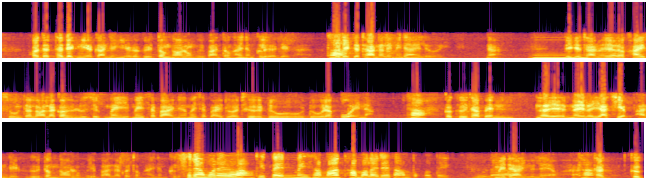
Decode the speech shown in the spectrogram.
เพ ราะถ้าถ้าเด็กมีอาการอย่างนี้ก็คือต้องนอนโรงพยาบาลต้องให้น้ำเกลือเด็กฮะเพค่ะราะเด็กจะทานอะไรไม่ได้เลยนะอืมเด็กจะทานไม่ได้แล้วไข้สูงตลอดแล้วก็รู้สึกไม่ไม่สบายเนื้อไม่สบายตัวคือดูดูแล้วป่วยหนักค่ะก็คือถ้าเป็นในในระยะเฉียบพลันเนี่ยก็คือต้องนอนโรงพยาบาลแล้วก็ต้องให้น้ำเกลือแสดงว่าในระหว่างที่เป็นไม่สามารถทำอะไรได้ตามปกติอยู่แล้วไม่ได้อยู่แล้วฮะค่ะถ้าคือ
